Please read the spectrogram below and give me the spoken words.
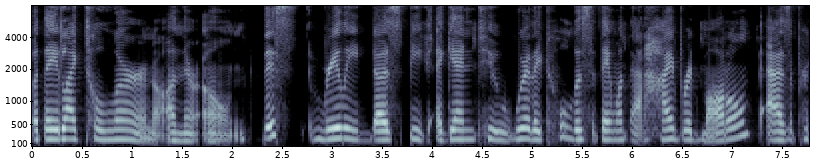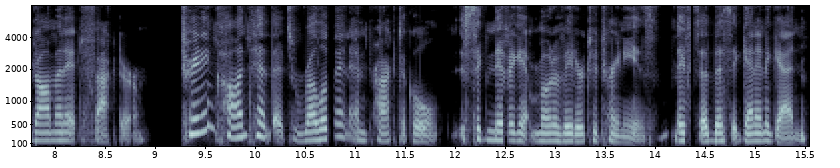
but they like to learn on their own. This really does speak again to where they told us that they want that hybrid model as a predominant factor. Training content that's relevant and practical, significant motivator to trainees. They've said this again and again.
